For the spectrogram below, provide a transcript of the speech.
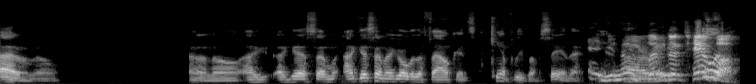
I don't know. I don't know. I, I guess I'm I guess I'm gonna go with the Falcons. I can't believe I'm saying that. Hey, you know, you lived in Tampa.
